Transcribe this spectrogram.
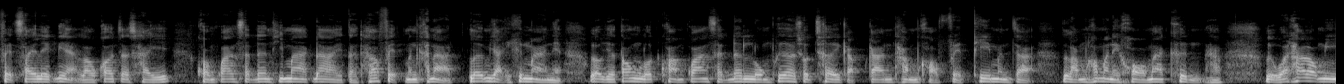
เฟดไซส์เล็กเนี่ยเราก็จะใช้ความกว้างแซดเดิลที่มากได้ แต่ถ้าเฟดมันขนาดเริ่มใหญ่ขึ้นมาเนี่ยเราจะต้องลดความกว้างแซดเดิลลงเพื่อชดเชยกับการทำขอบเฟดที่มันจะล้ำเข้ามาในคอมากขึ้นนะครับ หรือว่าถ้าเรามี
